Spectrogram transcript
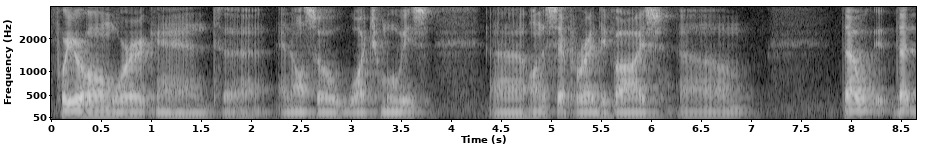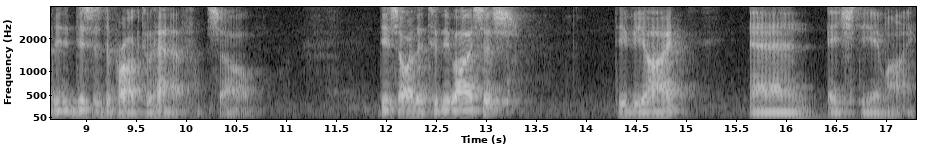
for your homework and, uh, and also watch movies uh, on a separate device. Um, that, that this is the product to have. So these are the two devices, DVI and HDMI.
